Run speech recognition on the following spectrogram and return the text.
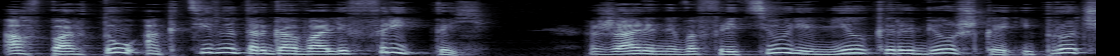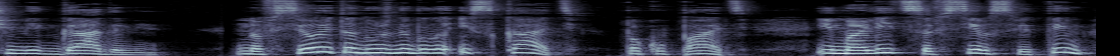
А в порту активно торговали фриттой, жареной во фритюре мелкой рыбешкой и прочими гадами. Но все это нужно было искать, покупать и молиться всем святым,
